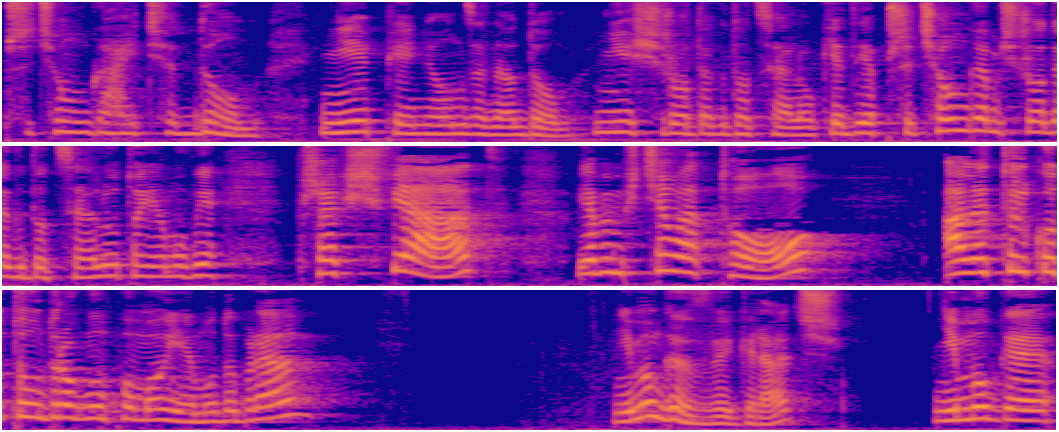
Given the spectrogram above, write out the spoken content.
przyciągajcie dom, nie pieniądze na dom, nie środek do celu. Kiedy ja przyciągam środek do celu, to ja mówię, Wszechświat, ja bym chciała to, ale tylko tą drogą po mojemu, dobra? Nie mogę wygrać, nie mogę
